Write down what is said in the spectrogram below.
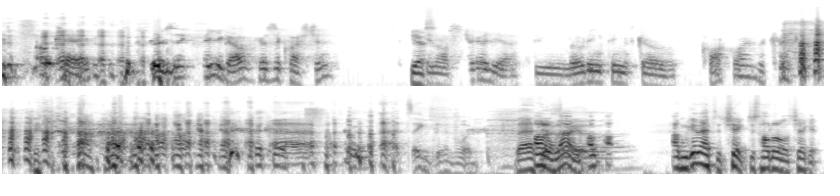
Okay. Here's a, there you go. Here's the question. Yes. In Australia, do loading things go clockwise or counter? That's a good one. That I don't know. a- I'm, I'm- I'm gonna have to check. Just hold on, I'll check it.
